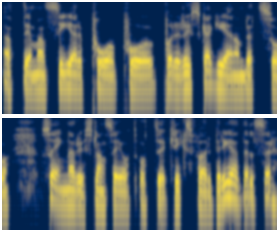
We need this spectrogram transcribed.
att det man ser på, på, på det ryska agerandet så, så ägnar Ryssland sig åt, åt eh, krigsförberedelser.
